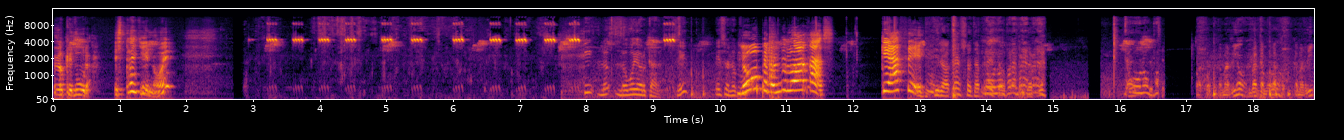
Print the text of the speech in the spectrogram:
lo que dura. Está lleno, ¿eh? Y lo, lo voy a ahorcar, ¿sí? Eso es lo que... No, pero no lo hagas. ¿Qué hace? Tiro acá, yo te aprieto. No, no, pará, pará, pará. No, no, pa- Camarí, va cam- abajo, camarí.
